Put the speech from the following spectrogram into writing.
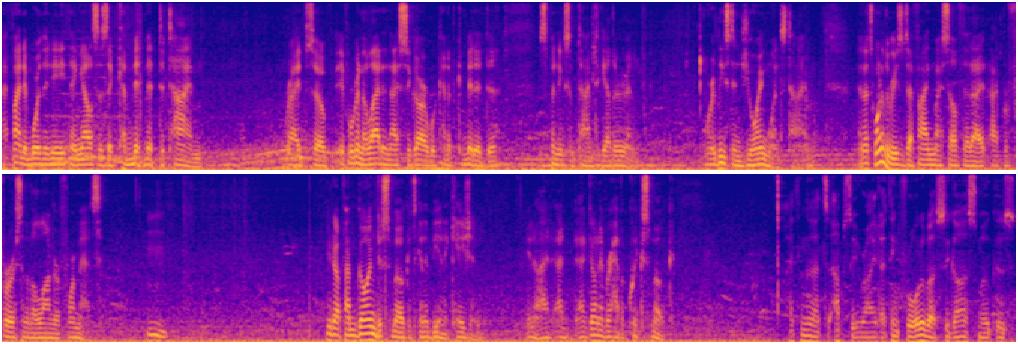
I find it more than anything else is a commitment to time, right? So if we're going to light a nice cigar, we're kind of committed to spending some time together and or at least enjoying one's time. And that's one of the reasons I find myself that I, I prefer some of the longer formats. You know, if I'm going to smoke, it's going to be an occasion. You know, I, I, I don't ever have a quick smoke. I think that's absolutely right. I think for all of us cigar smokers,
